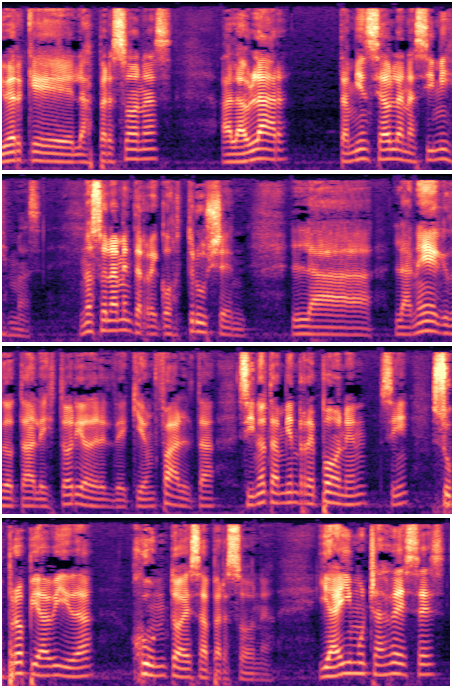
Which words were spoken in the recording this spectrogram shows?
y ver que las personas, al hablar, también se hablan a sí mismas. No solamente reconstruyen la, anécdota, la historia de, quien falta, sino también reponen ¿sí? su propia vida junto a esa persona. Y ahí muchas veces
